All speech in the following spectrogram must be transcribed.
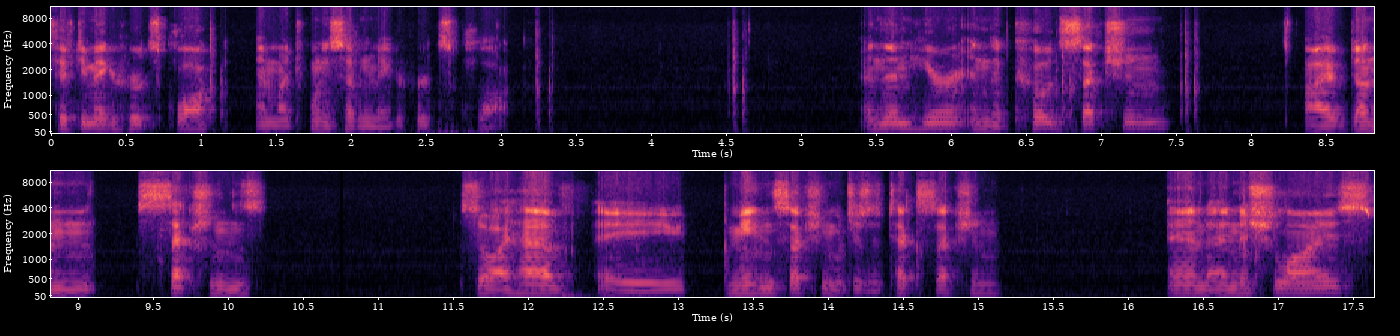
50 megahertz clock and my 27 megahertz clock. And then here in the code section, I've done sections. So I have a main section, which is a text section, and I initialize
